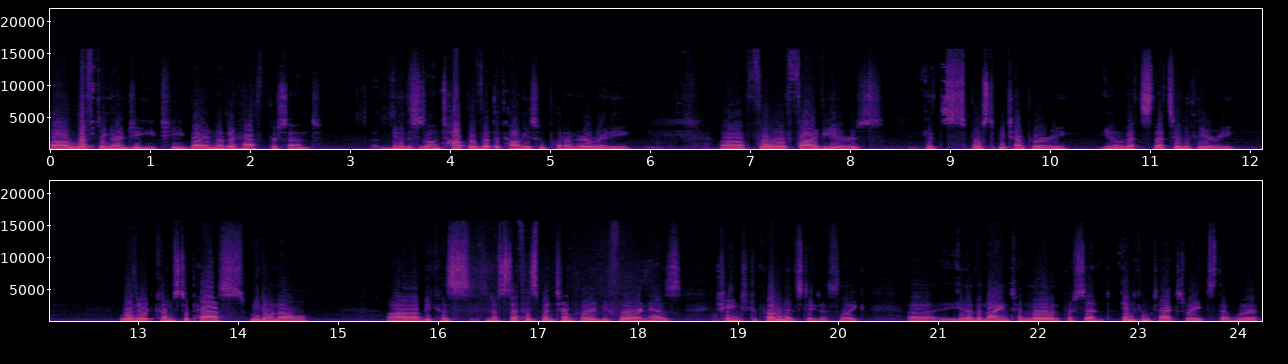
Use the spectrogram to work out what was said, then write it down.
uh, lifting our GET by another half percent. You know, this is on top of what the counties have put on already, uh, for five years. It's supposed to be temporary, you know, that's, that's in the theory. Whether it comes to pass, we don't know. Uh, because, you know, stuff has been temporary before and has changed to permanent status, like, uh, you know, the 9, 10, 11% income tax rates that were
